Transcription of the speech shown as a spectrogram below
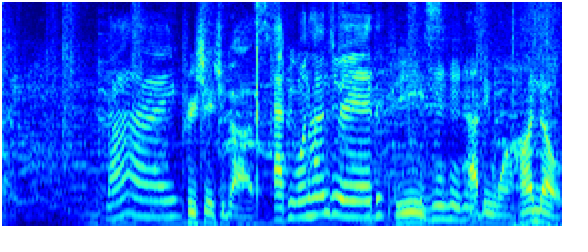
Right. Bye. Appreciate you guys. Happy 100. Peace. Happy 100.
